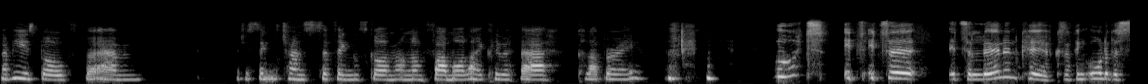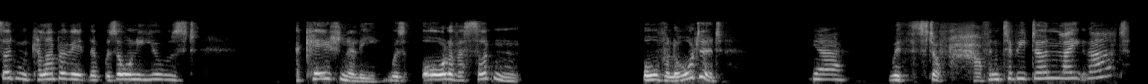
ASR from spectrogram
I've used both, but um, I just think the chances of things going wrong are far more likely with their collaborate. but it's it's a it's a learning curve because I think all of a sudden collaborate that was only used occasionally was all of a sudden overloaded. Yeah. With stuff having to be done like that.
